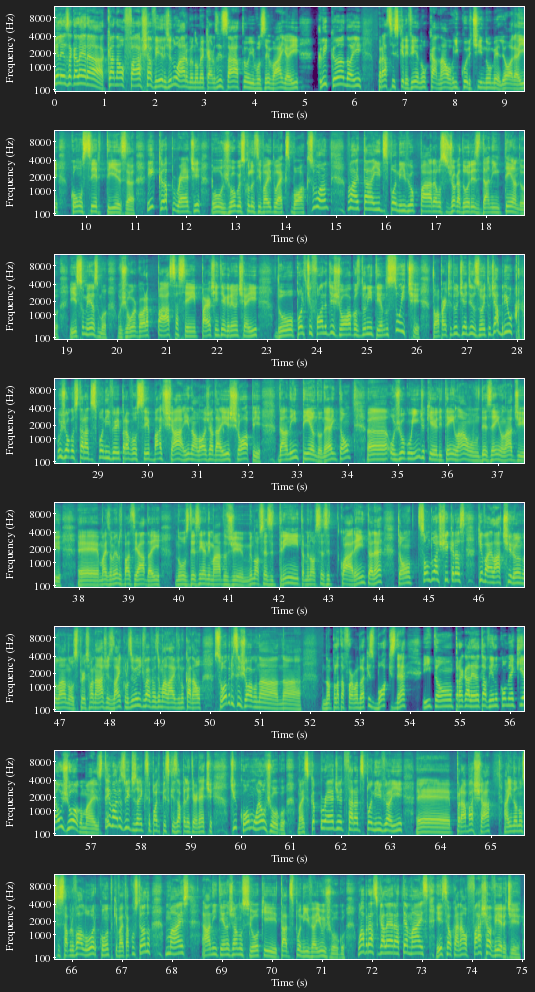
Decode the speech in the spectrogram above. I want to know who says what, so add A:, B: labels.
A: Beleza, galera? Canal Faixa Verde no ar. Meu nome é Carlos Rissato e você vai aí clicando aí para se inscrever no canal e curtir no melhor aí, com certeza. E Cuphead, o jogo exclusivo aí do Xbox One, vai estar tá aí disponível para os jogadores da Nintendo. Isso mesmo, o jogo agora passa a ser parte integrante aí do portfólio de jogos do Nintendo Switch. Então a partir do dia 18 de abril, o jogo estará disponível aí para você baixar aí na loja da eShop da Nintendo, né? Então, uh, o jogo jogo indie que ele tem lá um desenho lá de é, mais ou menos baseado aí nos desenhos animados de 1930, 1940, né? Então são duas xícaras que vai lá tirando lá nos personagens lá. Inclusive a gente vai fazer uma live no canal sobre esse jogo na, na, na plataforma do Xbox, né? Então pra galera tá vendo como é que é o jogo, mas tem vários vídeos aí que você pode pesquisar pela internet de como é o jogo. Mas Cuphead estará disponível aí é, para baixar Ainda não se sabe o valor, quanto que vai estar tá custando, mas a Nintendo já anunciou que está disponível aí o jogo. Um abraço, galera, até mais. Esse é o canal Faixa Verde.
